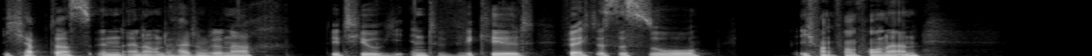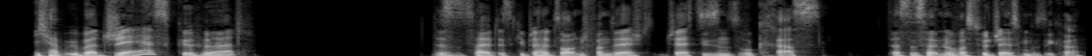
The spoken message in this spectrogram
ich habe das in einer Unterhaltung danach die Theorie entwickelt. Vielleicht ist es so, ich fange von vorne an. Ich habe über Jazz gehört. Das ist halt, es gibt halt Sorten von Jazz, die sind so krass, das ist halt nur was für Jazzmusiker.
